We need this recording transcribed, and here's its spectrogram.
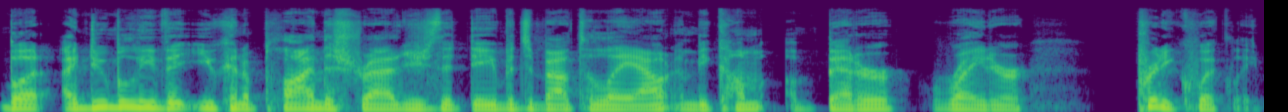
But I do believe that you can apply the strategies that David's about to lay out and become a better writer pretty quickly.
